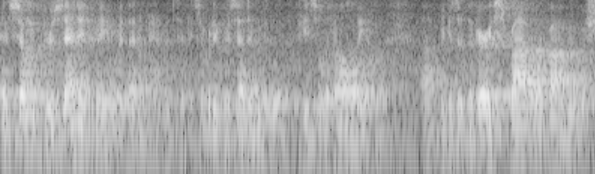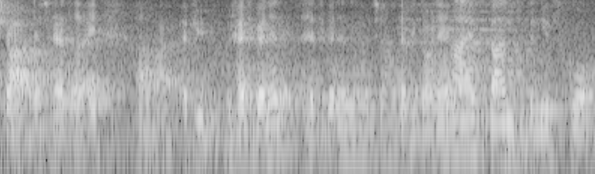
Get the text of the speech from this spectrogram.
and someone presented me with, I don't have it today, somebody presented me with a piece of linoleum, uh, because at the very spot where Bobby was shot, his head lay, uh, if you, had you been in, had you been in the hotel? Have you gone in? I've gone to the new school,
